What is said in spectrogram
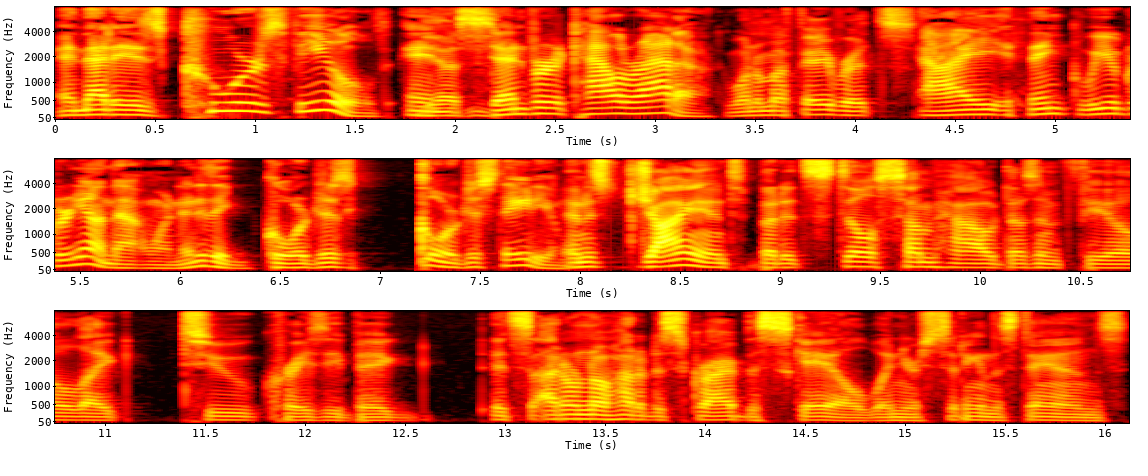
and that is Coors Field in Yes. Denver, Colorado. One of my favorites. I think we agree on that one. It is a gorgeous, gorgeous stadium. And it's giant, but it still somehow doesn't feel like too crazy big. It's I don't know how to describe the scale when you're sitting in the stands.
